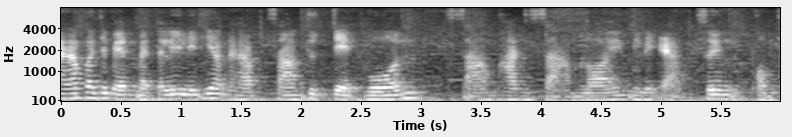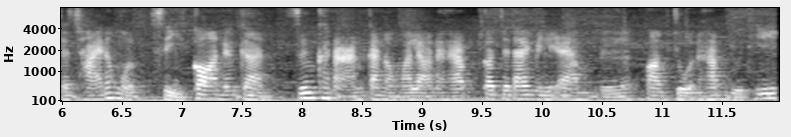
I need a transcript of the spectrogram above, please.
นะครับก็จะเป็นแบตเตอรี่ลิเธียมนะครับ 3.7 โวลต์ 3,300 มิลลิแอมป์ซึ่งผมจะใช้ทั้งหมด 4 ก้อนด้วยกัน ซึ่งขนานกันออกมาแล้วนะครับ ก็จะได้มิลลิแอมป์หรือความจุนะครับอยู่ที่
